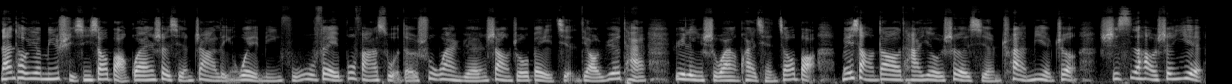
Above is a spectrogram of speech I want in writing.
南投原名许姓消保官涉嫌诈领为民服务费，不法所得数万元，上周被检调约谈，预令十万块钱交保。没想到他又涉嫌串灭证。十四号深夜，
